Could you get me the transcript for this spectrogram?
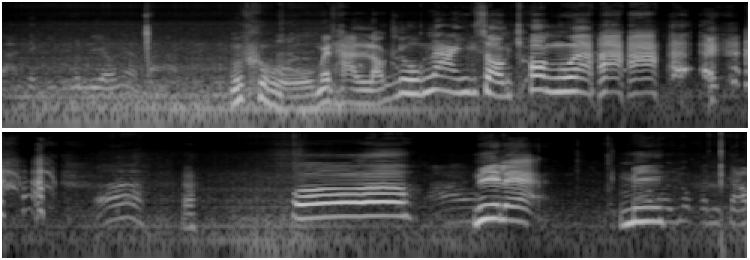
กะจะกินคนเดียวเนี่ยป่าโอ้โหไม่ทันหรอกอยู่ข้างล่างอีกสองช่องว่ะ อะโอ้เอา นี่แหละ มีเอายกกันเกา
